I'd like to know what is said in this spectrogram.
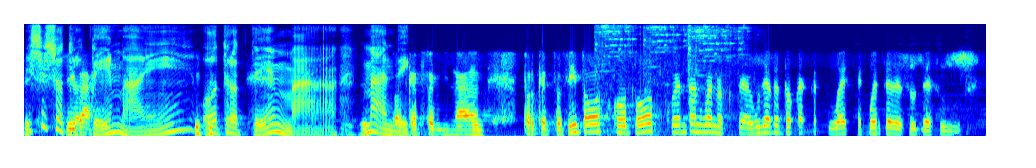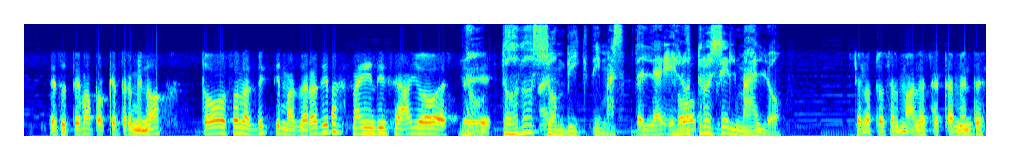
Ese es otro tema, ¿eh? Otro tema. Mande. ¿Por qué terminaron? Porque pues sí, todos, todos cuentan, bueno, algún día te toca que tu ex te cuente de su, de su, de su tema, por qué terminó. Todos son las víctimas, ¿verdad, Diva? Nadie dice, ah, yo... Este, no, todos son víctimas. El, otro es el malo. El otro es el malo, exactamente.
